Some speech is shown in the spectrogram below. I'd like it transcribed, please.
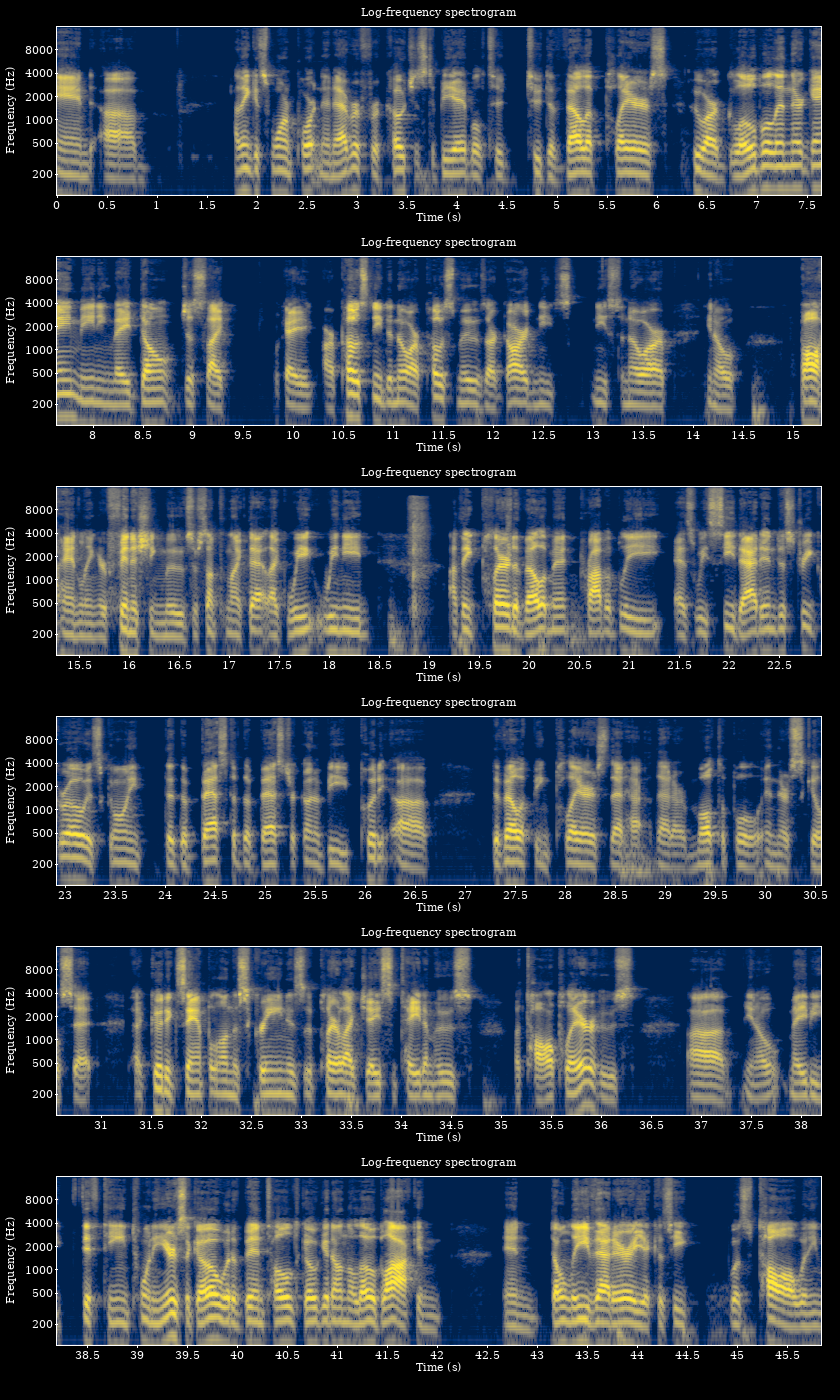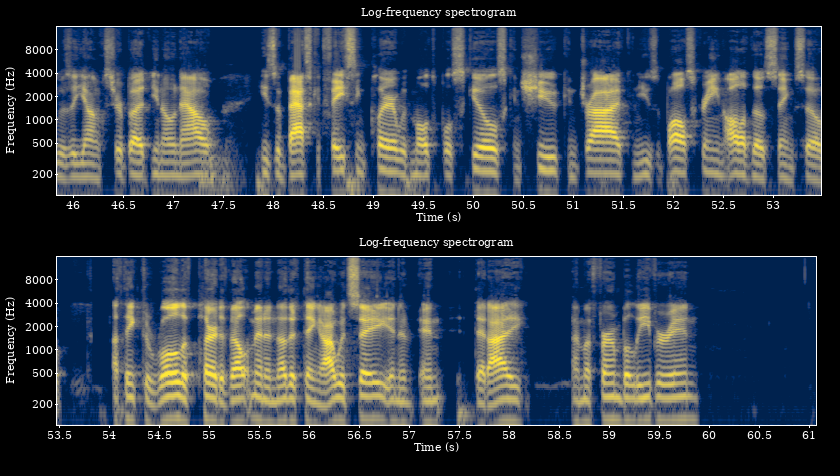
And um, I think it's more important than ever for coaches to be able to to develop players who are global in their game, meaning they don't just like, okay, our posts need to know our post moves, our guard needs needs to know our, you know, ball handling or finishing moves or something like that. Like we we need I think player development probably as we see that industry grow is going the, the best of the best are going to be putting uh, developing players that have that are multiple in their skill set. A good example on the screen is a player like Jayson Tatum, who's a tall player, who's uh, you know maybe 15, 20 years ago would have been told go get on the low block and and don't leave that area because he was tall when he was a youngster. But you know now he's a basket facing player with multiple skills, can shoot, can drive, can use a ball screen, all of those things. So I think the role of player development, another thing I would say, and, and that I am a firm believer in,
